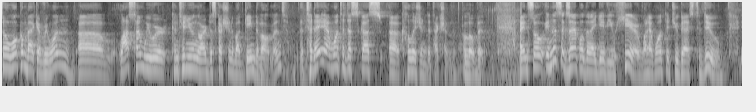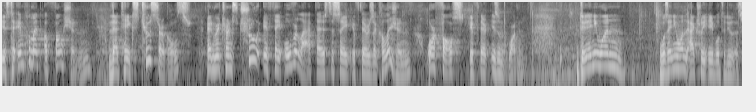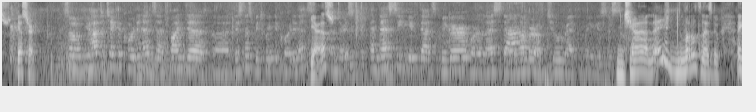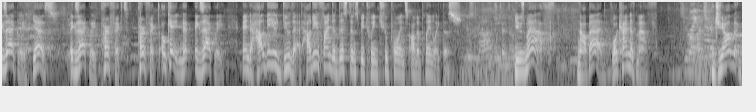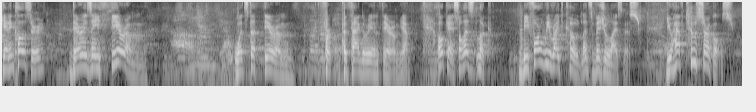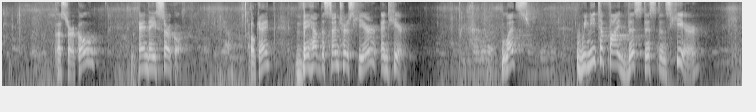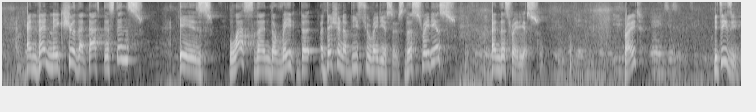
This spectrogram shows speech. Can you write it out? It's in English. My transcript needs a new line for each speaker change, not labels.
So welcome back everyone. Uh, last time we were continuing our discussion about game development. Today I want to discuss uh, collision detection a little bit. And so in this example that I gave you here, what I wanted you guys to do is to implement a function that takes two circles and returns true if they overlap, that is to say if there's a collision, or false if there isn't one. Did anyone was anyone actually able to do this? Yes, sir.
So you have to take the coordinates and find the uh, distance between the coordinates.
Yes.
Centers, and then see if that's bigger or less than the number of two red radiuses.
Can, exactly, yes, exactly, perfect, perfect. Okay, exactly. And how do you do that? How do you find the distance between two points on a plane like this?
Use math.
Use math. Not bad. What kind of math?
Geometry.
Geom getting closer. There is a theorem. What's the theorem? For Pythagorean theorem, yeah. Okay, so let's look. Before we write code, let's visualize this. You have two circles. A circle and a circle. Okay? They have the centers here and here. Let's we need to find this distance here and then make sure that that distance is less than the, the addition of these two radiuses, this radius and this radius. Right?
Yeah, it's easy.
It's easy.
